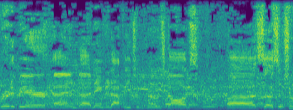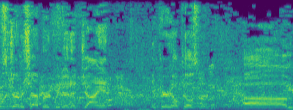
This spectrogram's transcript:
brewed a beer and uh, named it after each of the brewer's dogs. Uh, so since she was a German Shepherd, we did a giant Imperial Pilsner. Um,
